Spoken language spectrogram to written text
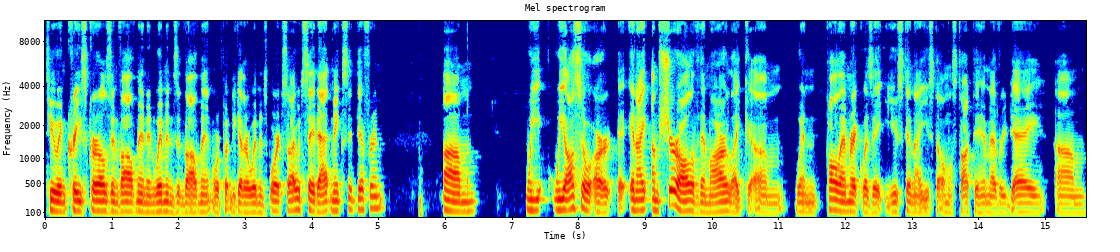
to increase girls' involvement and women's involvement. We're putting together a women's board, so I would say that makes it different. Um, we we also are and I, i'm sure all of them are like um, when paul emerick was at houston i used to almost talk to him every day. Um,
